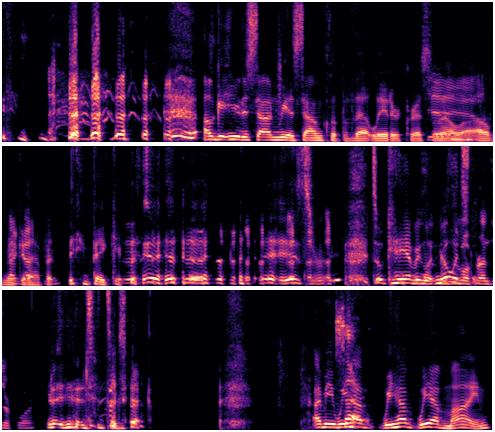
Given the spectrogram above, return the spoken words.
I'll get you to sound me a sound clip of that later, Chris, and I'll, yeah, I'll make it got happen. Thank you. it's, it's okay having like no, it's what friends are for. it's exactly. I mean, we So- have we have we have mine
